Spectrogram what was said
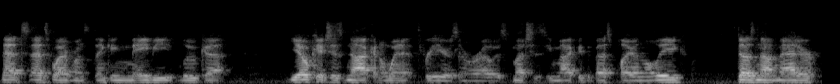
that's that's what everyone's thinking. Maybe Luka. Jokic is not going to win it three years in a row. As much as he might be the best player in the league, does not matter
